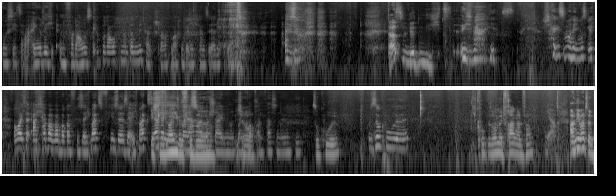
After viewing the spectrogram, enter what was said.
Ich muss jetzt aber eigentlich eine Verdauungskippe rauchen und dann Mittagsschlaf machen, wenn ich ganz ehrlich bin. Also, Das wird nichts. ich weiß. Scheiße, Mann, ich muss gleich. Aber ich, ich habe aber Bock auf Friseur. Ich mag Friseur sehr. Ich mag sehr, Ich wenn Leute meine Friseur. Haare schneiden und Ich meinen auch. Kopf anfassen irgendwie. So cool. So cool. Ich guck, sollen wir mit Fragen anfangen? Ja. Ach nee, warte.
